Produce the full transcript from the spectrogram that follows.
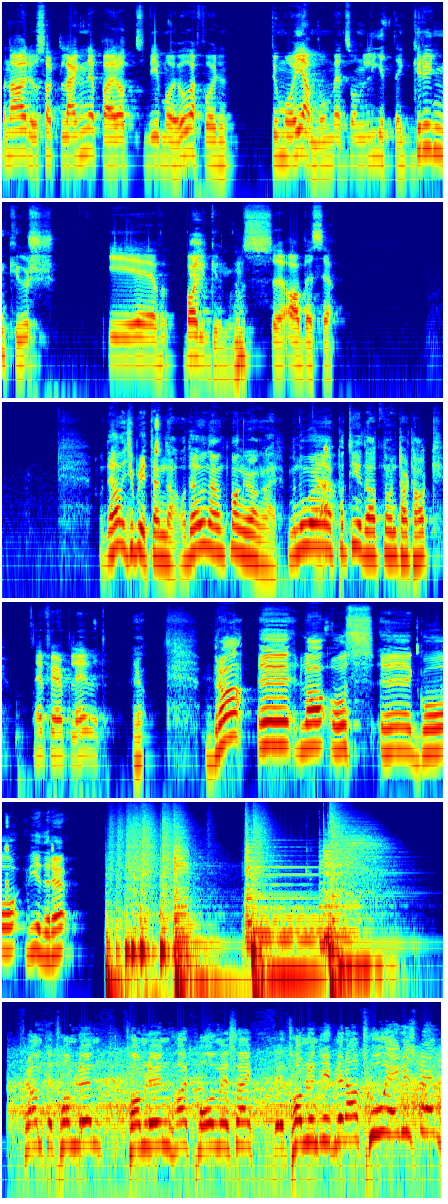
Men jeg har jo sagt lenge nedpå her at vi må jo i hvert fall Du må gjennom et sånn lite grunnkurs i ballguttens ABC. ABC. Det hadde ikke blitt ennå, og det har du nevnt mange ganger her. Men nå er det på tide at noen tar tak. Det er fair play, vet du. Ja. Bra. Eh, la oss eh, gå videre. Fram til Tom Lund. Tom Lund har Pål med seg. Tom Lund dribler av to engelskmenn!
